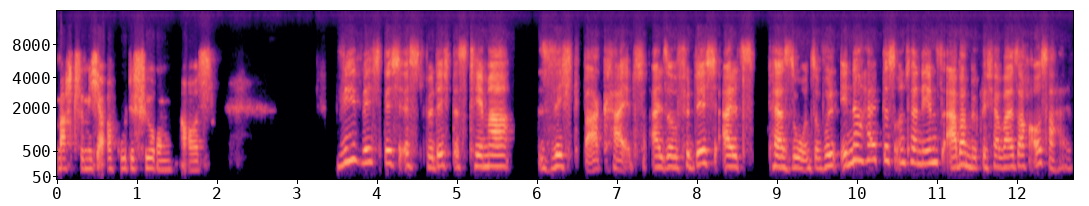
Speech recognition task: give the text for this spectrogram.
macht für mich auch gute Führung aus. Wie wichtig ist für dich das Thema Sichtbarkeit? Also für dich als Person, sowohl innerhalb des Unternehmens, aber möglicherweise auch außerhalb.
